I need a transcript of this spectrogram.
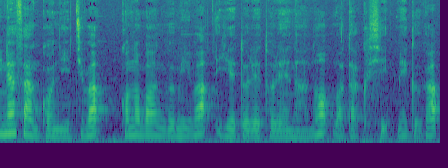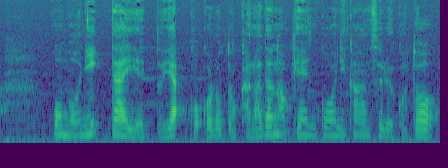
皆さんこんにちは。この番組は家トレトレーナーの私メグが主にダイエットや心と体の健康に関することを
